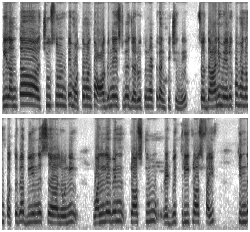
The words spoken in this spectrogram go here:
ఇదంతా చూస్తూ ఉంటే మొత్తం అంతా ఆర్గనైజ్డ్గా జరుగుతున్నట్టు కనిపించింది. సో దాని మేరకు మనం కొత్తగా బిఎన్ఎస్లోని one eleven clause two read with three clause five కింద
